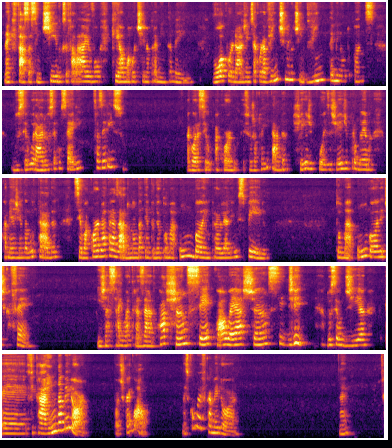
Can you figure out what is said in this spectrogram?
né? Que faça sentido, que você fala, ah, eu vou criar uma rotina para mim também. Vou acordar, gente, se acordar 20 minutinhos, 20 minutos antes do seu horário, você consegue fazer isso. Agora, se eu acordo, se eu já estou irritada, cheia de coisas, cheia de problema, com a minha agenda lotada, se eu acordo atrasado, não dá tempo de eu tomar um banho para olhar ali no espelho, tomar um gole de café, e já saio atrasado, qual a chance, qual é a chance de do seu dia é, ficar ainda melhor? Pode ficar igual, mas como vai ficar melhor? Né?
